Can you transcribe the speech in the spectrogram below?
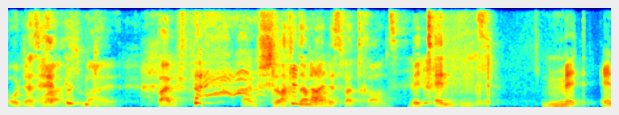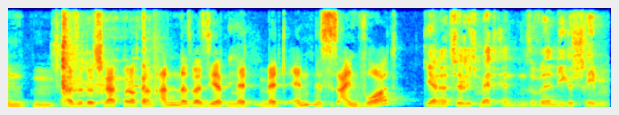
Oh, das mache ich mal. Beim, beim Schlachter Genau. meines Vertrauens. Mettenden. Mettenden. Also das schreibt man doch dann anders, weil sie hat Met, Mettenden. Ist das ein Wort? Ja, natürlich, Mettenden, so werden die geschrieben.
